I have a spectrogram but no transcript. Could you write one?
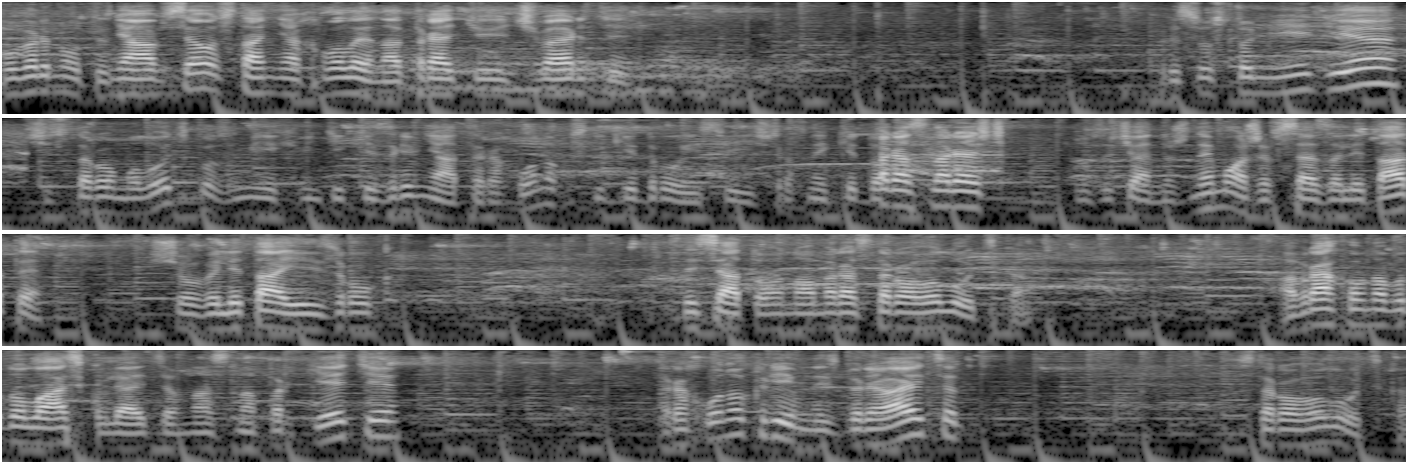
повернути. Знявся. Остання хвилина третьої чверті. Присустоміді. Чи старому Луцьку зміг він тільки зрівняти рахунок, оскільки другий свій штрафний кидок. Зараз нарешті, ну, звичайно ж, не може все залітати, що вилітає із рук 10-го номера старого Луцька. Аврахов на водолазь являється в нас на паркеті. Рахунок рівний зберігається старого Луцька.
